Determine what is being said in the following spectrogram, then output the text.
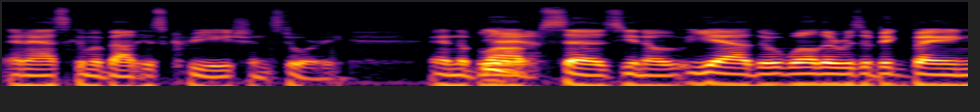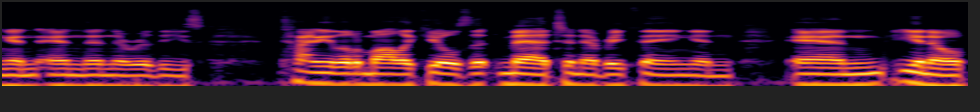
and ask him about his creation story. And the blob Yeah. says, you know, yeah, there, well, there was a big bang, and, and then there were these tiny little molecules that met and everything, and and you know,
